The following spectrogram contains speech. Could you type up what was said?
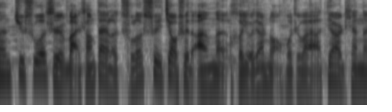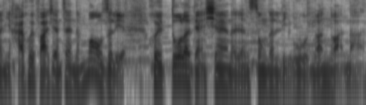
但据说是晚上戴了，除了睡觉睡得安稳和有点暖和之外啊，第二天呢，你还会发现，在你的帽子里会多了点鲜艳的人送的礼物，暖暖的。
